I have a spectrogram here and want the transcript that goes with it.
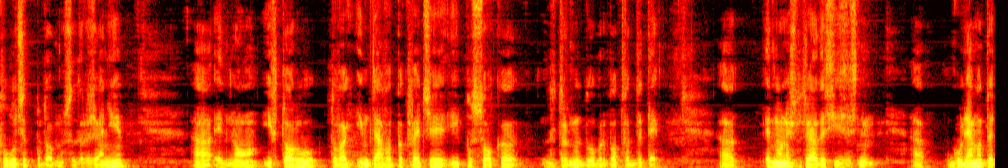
получат подобно съдържание. А, едно. И второ, това им дава пък вече и посока да тръгнат да обработват дете. А, едно нещо трябва да си изясним. А, голямата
